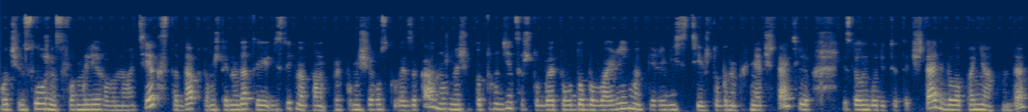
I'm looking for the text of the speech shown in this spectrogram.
очень сложно сформулированного текста, да, потому что иногда ты действительно там при помощи русского языка нужно еще потрудиться, чтобы это удобоваримо перевести, чтобы, например, читателю, если он будет это читать, было понятно, да,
